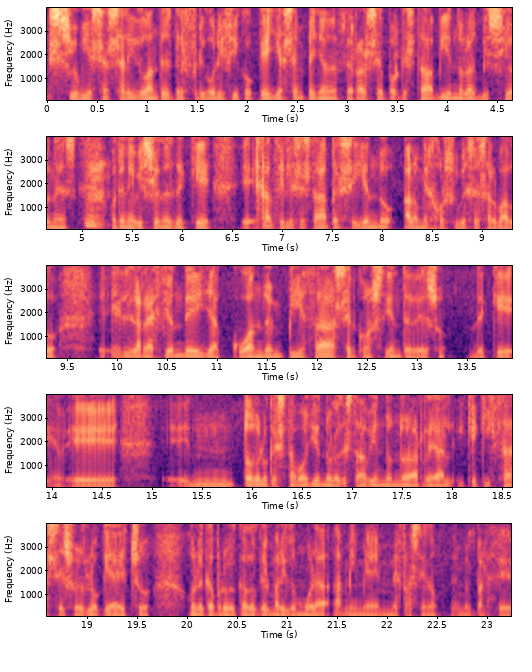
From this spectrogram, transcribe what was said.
si hubiesen salido antes del frigorífico que ella se empeñó en encerrarse porque estaba viendo las visiones mm. o tenía visiones de que eh, Hansi les estaba persiguiendo, a lo mejor se hubiese salvado. Eh, la reacción de ella cuando empieza a ser consciente de eso, de que eh, todo lo que estaba oyendo, lo que estaba viendo no era real y que quizás eso es lo que ha hecho o lo que ha provocado que el marido muera, a mí me, fascinó. Me parece.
